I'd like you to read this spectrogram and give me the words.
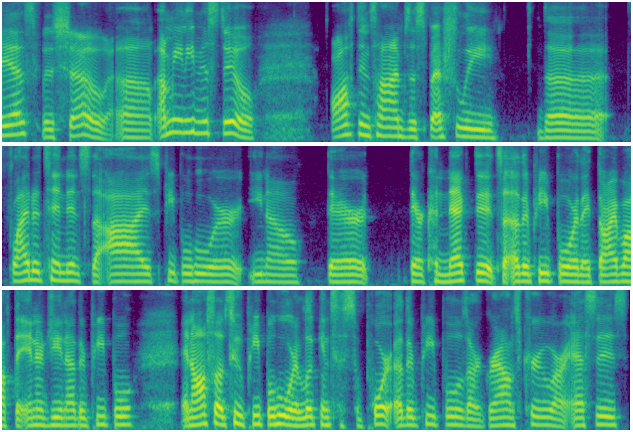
is for sure um i mean even still oftentimes especially the flight attendants the eyes people who are you know they're they're connected to other people or they thrive off the energy in other people. And also to people who are looking to support other people's our grounds crew our s's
